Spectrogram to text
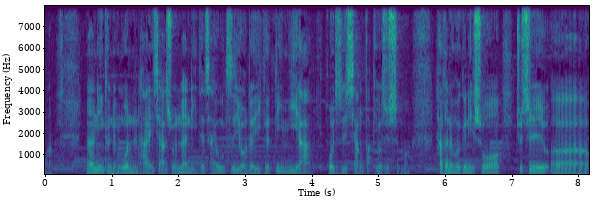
嘛。那你可能问了他一下说，那你的财务自由的一个定义啊，或者是想法又是什么？他可能会跟你说，就是呃，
